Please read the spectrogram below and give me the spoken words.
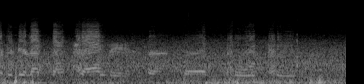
happened to the left on Charlie's and uh, pulled to uh,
